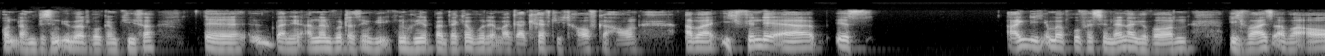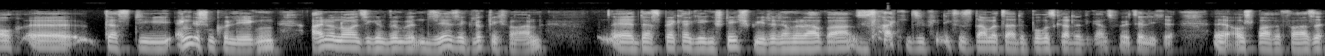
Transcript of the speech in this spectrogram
und nach ein bisschen Überdruck im Kiefer. Äh, bei den anderen wurde das irgendwie ignoriert. Bei Becker wurde immer gar kräftig draufgehauen. Aber ich finde, er ist eigentlich immer professioneller geworden. Ich weiß aber auch, äh, dass die englischen Kollegen 91 in Wimbledon sehr, sehr glücklich waren, äh, dass Becker gegen Stich spielte. Da war, sagten sie wenigstens damals, hatte Boris gerade die ganz fürchterliche äh, Aussprachephase,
